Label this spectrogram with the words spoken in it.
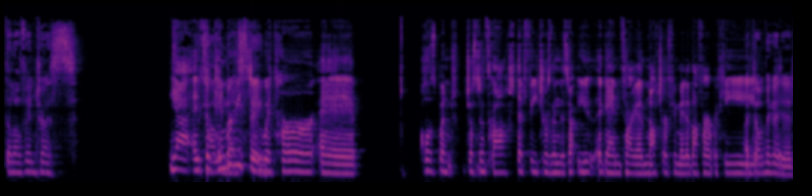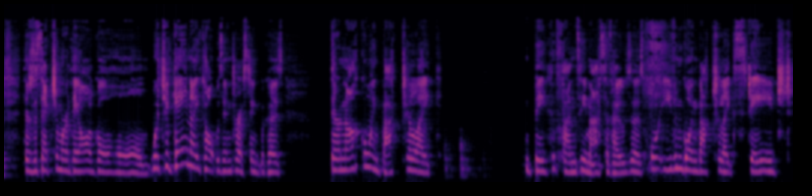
The love interests. Yeah, and The so Kimberly's still with her uh, husband, Justin Scott, that features in this. You, again, sorry, I'm not sure if you made it that far, but he. I don't think I did. There's a section where they all go home, which again I thought was interesting because they're not going back to like big, fancy, massive houses or even going back to like staged,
